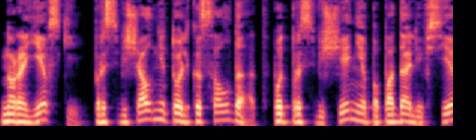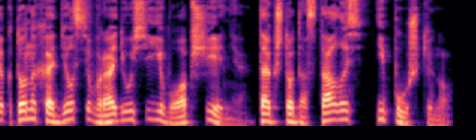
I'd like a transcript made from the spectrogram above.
Но Раевский просвещал не только солдат. Под просвещение попадали все, кто находился в радиусе его общения, так что досталось и Пушкину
